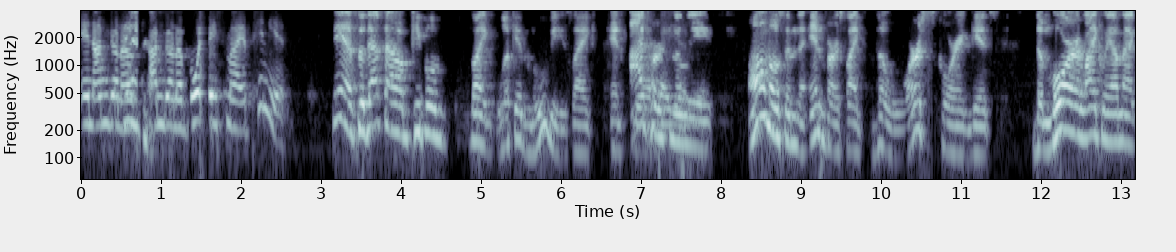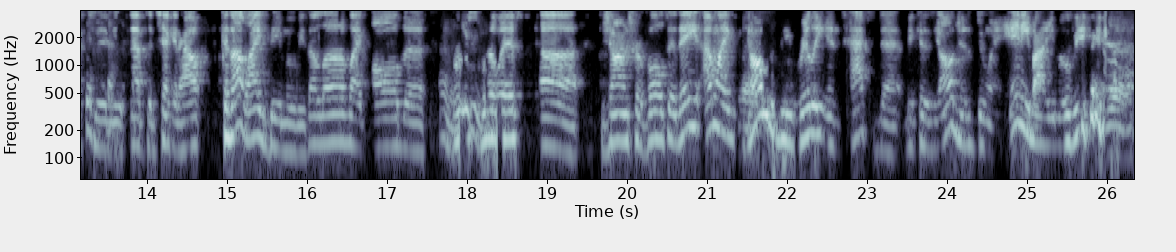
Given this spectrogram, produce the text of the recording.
and I'm gonna yeah. I'm gonna voice my opinion. Yeah, so that's how people like look at movies. Like, and yeah, I personally yeah. almost in the inverse. Like, the worse score it gets, the more likely I'm actually have to check it out because I like B movies. I love like all the Bruce Willis, uh, John Travolta. They, I'm like, yes. y'all would be really in tax debt because y'all just doing anybody movie. Yeah.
